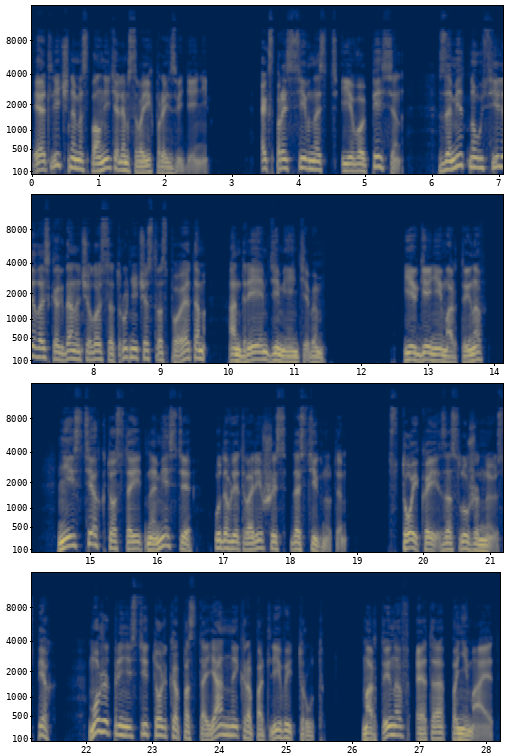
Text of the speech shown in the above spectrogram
и отличным исполнителем своих произведений. Экспрессивность его песен заметно усилилась, когда началось сотрудничество с поэтом Андреем Дементьевым. Евгений Мартынов не из тех, кто стоит на месте, удовлетворившись достигнутым. Стойкий заслуженный успех может принести только постоянный кропотливый труд. Мартынов это понимает.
